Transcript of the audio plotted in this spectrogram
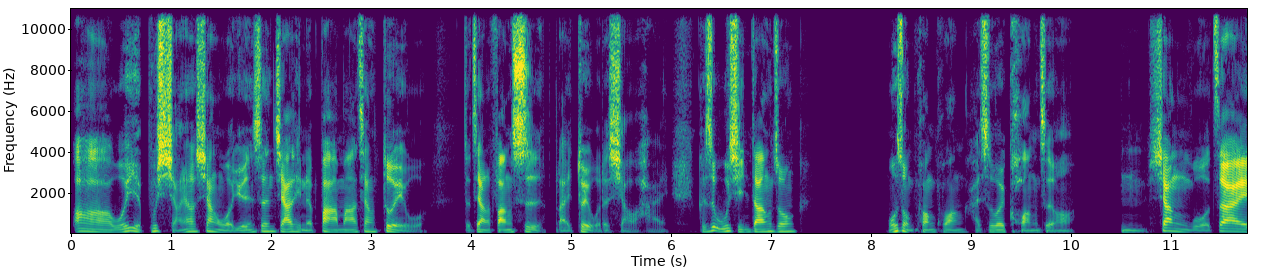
啊，我也不想要像我原生家庭的爸妈这样对我的这样的方式来对我的小孩，可是无形当中某种框框还是会框着哦。嗯，像我在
